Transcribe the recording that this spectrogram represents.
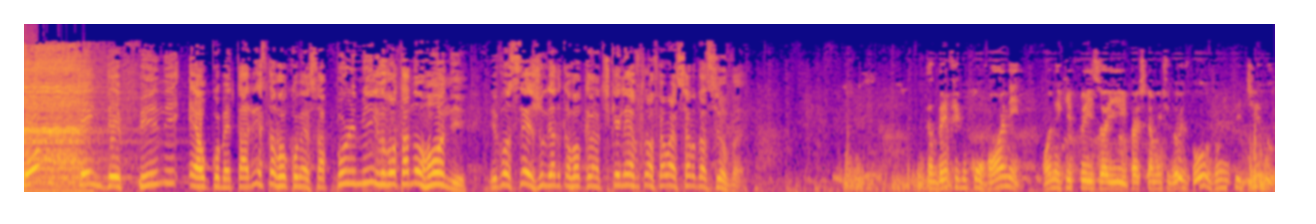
Como quem define é o comentarista, vou começar por mim e vou votar no Rony. E você, Juliano Cavalcante, quem leva o troféu Marcelo da Silva? Também fico com o Rony. Rony que fez aí praticamente dois gols, um impedido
